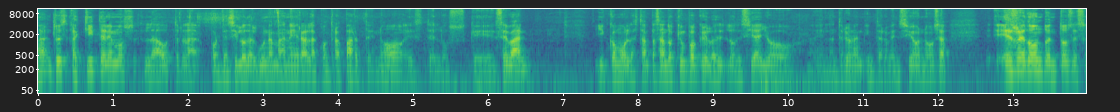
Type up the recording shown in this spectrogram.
entonces aquí tenemos la otra, por decirlo de alguna manera, la contraparte, ¿no? Este, los que se van y cómo la están pasando. Aquí un poco lo, lo decía yo en la anterior intervención, ¿no? O sea, es redondo, entonces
